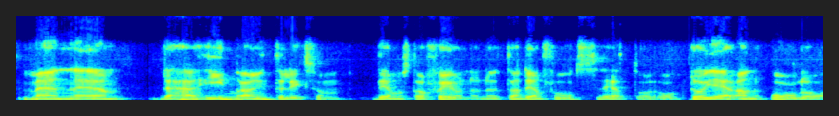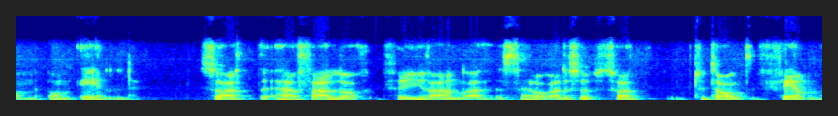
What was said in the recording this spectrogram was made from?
Men eh, det här hindrar inte liksom demonstrationen utan den fortsätter och då ger han order om, om eld. Så att här faller fyra andra sårade så, så att totalt fem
